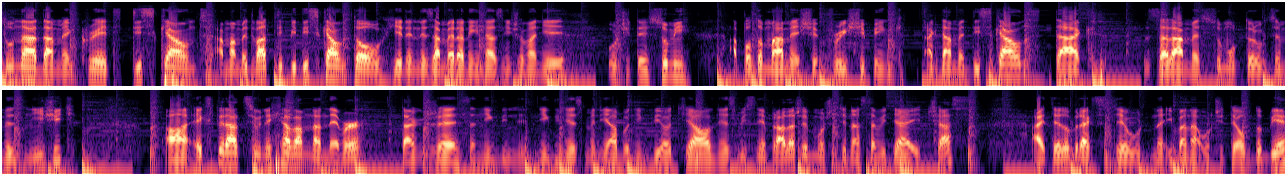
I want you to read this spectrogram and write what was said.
tu dáme create discount a máme dva typy discountov. Jeden je zameraný na znižovanie určitej sumy a potom máme ešte free shipping. Ak dáme discount, tak zadáme sumu, ktorú chceme znížiť expiráciu nechávam na never, takže sa nikdy, nikdy nezmení alebo nikdy odtiaľ nezmysne. Pravda, že môžete nastaviť aj čas, aj to je dobré, ak chcete iba na určité obdobie.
